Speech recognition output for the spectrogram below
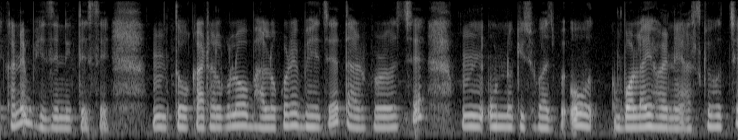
এখানে ভেজে নিতেছে। তো কাঁঠালগুলো ভালো করে ভেজে তারপর হচ্ছে অন্য কিছু ভাজবে। ও, বলাই হয় না আজকে হচ্ছে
